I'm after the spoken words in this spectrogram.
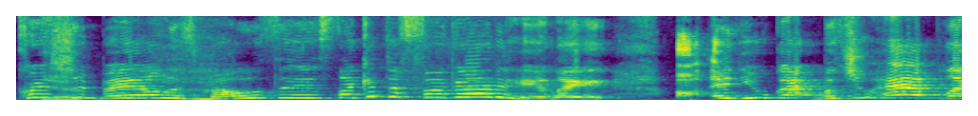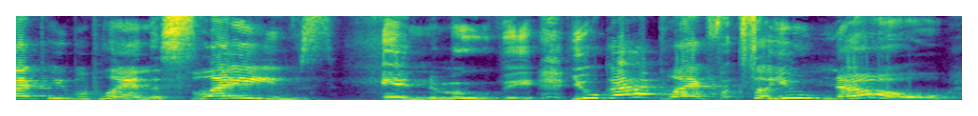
Christian Bale is Moses. Like get the fuck out of here. Like oh, and you got but you have black people playing the slaves in the movie. You got black so you know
